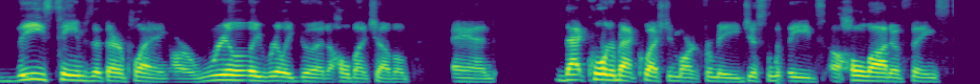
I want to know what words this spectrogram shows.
these teams that they're playing are really, really good, a whole bunch of them. And that quarterback question mark for me just leads a whole lot of things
